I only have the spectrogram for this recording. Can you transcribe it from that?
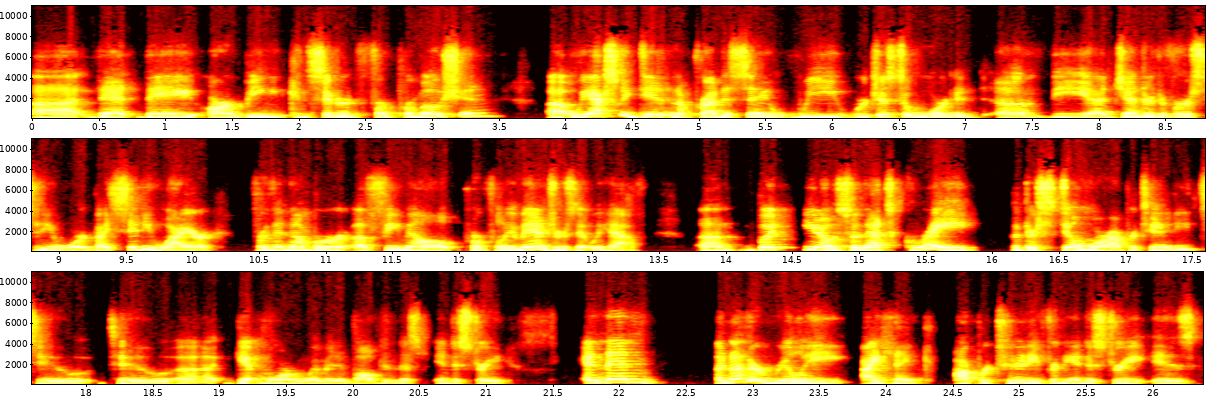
uh, that they are being considered for promotion. Uh, we actually did, and I'm proud to say, we were just awarded um, the uh, Gender Diversity Award by Citywire for the number of female portfolio managers that we have. Um, but you know, so that's great, but there's still more opportunity to to uh, get more women involved in this industry. And then another really, I think, opportunity for the industry is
